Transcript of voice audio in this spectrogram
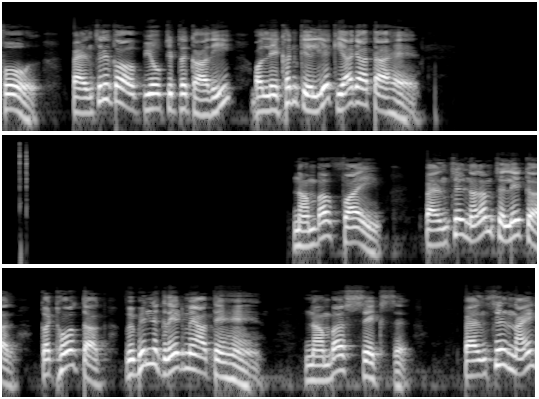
फोर पेंसिल का उपयोग चित्रकारी और लेखन के लिए किया जाता है। नंबर फाइव पेंसिल नरम से लेकर कठोर तक विभिन्न ग्रेड में आते हैं। Number six pencil nine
